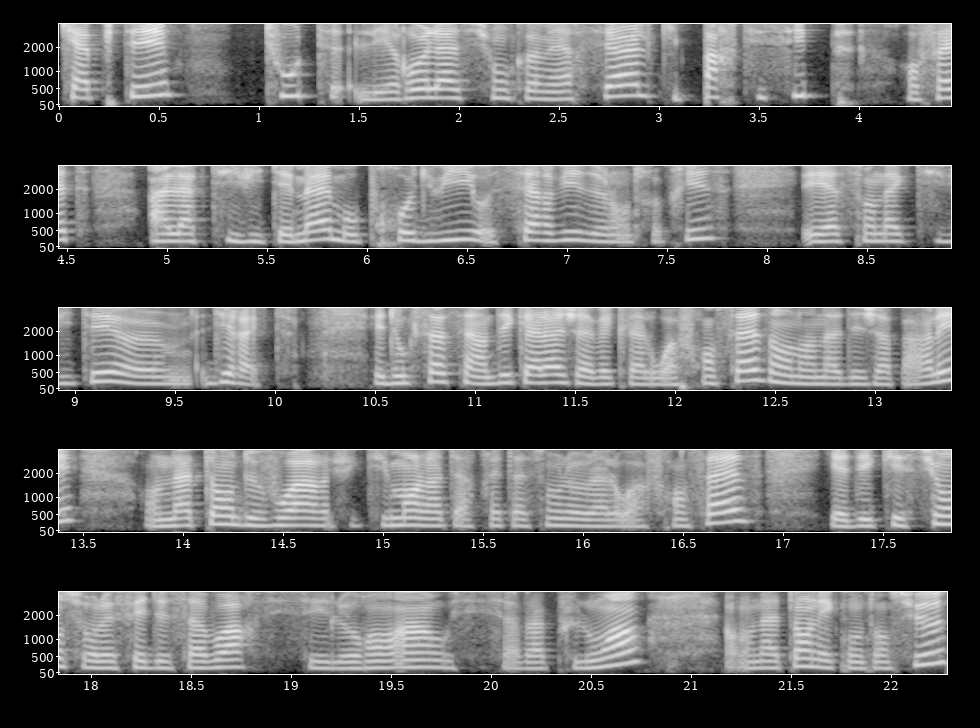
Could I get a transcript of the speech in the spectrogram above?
capter toutes les relations commerciales qui participent en fait à l'activité même, aux produits, aux services de l'entreprise et à son activité euh, directe. Et donc ça, c'est un décalage avec la loi française, on en a déjà parlé. On attend de voir effectivement l'interprétation de la loi française. Il y a des questions sur le fait de savoir si c'est le rang 1 ou si ça va plus loin. On attend les contentieux,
